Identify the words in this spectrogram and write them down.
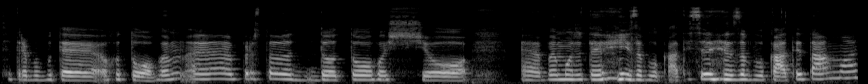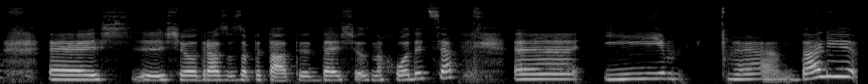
Це треба бути готовим е, просто до того, що е, ви можете і заблукатися, заблукати там, е, щ- що одразу запитати, де що знаходиться. І далі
